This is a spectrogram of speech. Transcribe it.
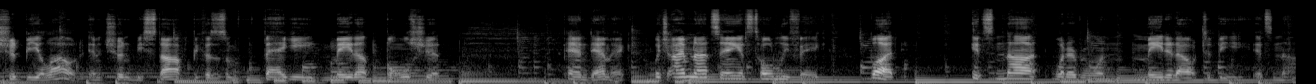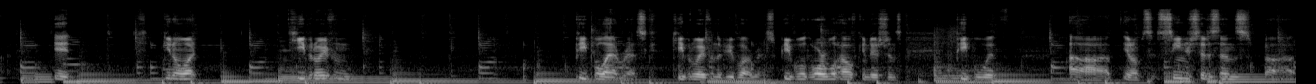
should be allowed and it shouldn't be stopped because of some faggy made up bullshit pandemic, which I'm not saying it's totally fake, but it's not what everyone made it out to be. It's not. It you know what? Keep it away from people at risk. Keep it away from the people at risk. People with horrible health conditions, people with, uh, you know, senior citizens, uh,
